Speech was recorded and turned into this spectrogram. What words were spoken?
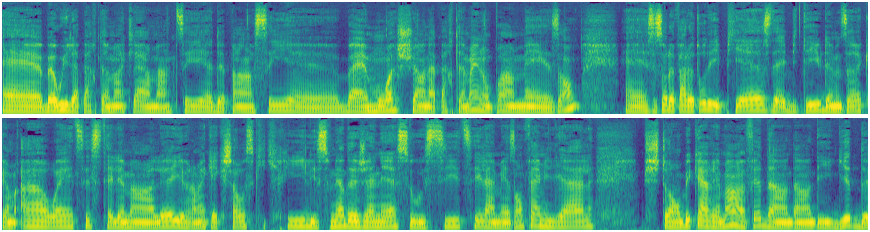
Euh, ben oui, l'appartement, clairement. Tu sais, euh, de penser, euh, ben moi, je suis en appartement et non pas en maison. Euh, c'est sûr de faire le tour des pièces, d'habiter, de me dire comme ah ouais, tu sais, cet élément-là, il y a vraiment quelque chose qui crie. Les souvenirs de jeunesse aussi, tu sais, la maison familiale. Puis je suis tombée carrément en fait dans, dans des guides de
